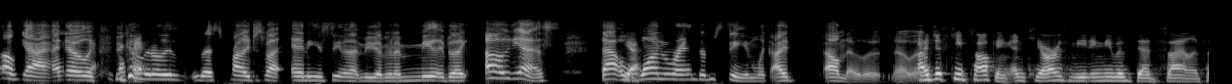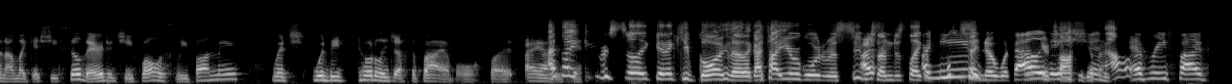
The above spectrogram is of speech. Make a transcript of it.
Oh yeah, I know. Like you okay. can literally list probably just about any scene in that movie. I'm gonna immediately be like, oh yes, that Yeah. one random scene. Like I, I'll know that. Know it. I just keep talking, and Kiara's meeting me with dead silence, and I'm like, is she still there? Did she fall asleep on me? Which would be totally justifiable, but I I thought you were still like gonna keep going though. Like I thought you were going to assume. I- so I'm just like, I course I need know what scene you're talking Validation about. every five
